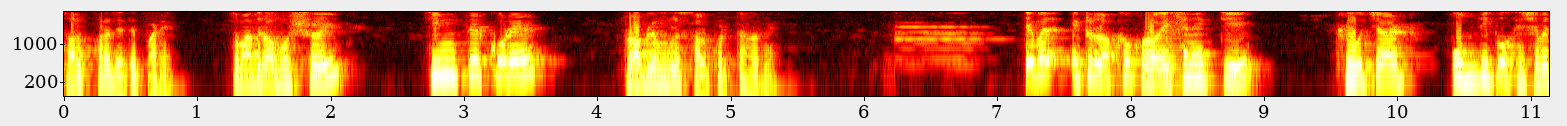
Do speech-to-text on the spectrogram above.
সলভ করা যেতে পারে। তোমাদের অবশ্যই চিন্তে করে প্রবলেমগুলো সলভ করতে হবে। এবার একটু লক্ষ্য করো, এখানে একটি ফ্লোচার্ট উদ্দীপক হিসেবে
